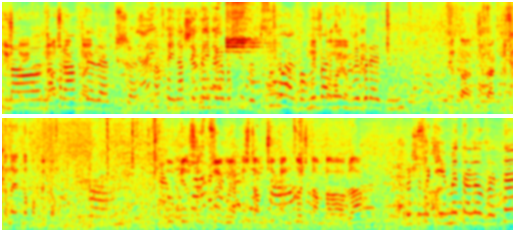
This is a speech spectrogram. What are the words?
niż No, tej naszej naprawdę knajpy. lepsze. A w tej naszej knajpie albo się zepsuła, albo my Nie bardziej wybredni. Nie tak, tak, wszystko na jedno popytą. Tu pierwsze z brzegu jakiś tam chicken, coś tam, bla bla bla. Proszę, takie metalowe te,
